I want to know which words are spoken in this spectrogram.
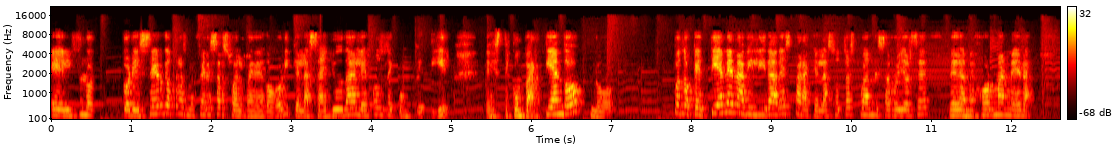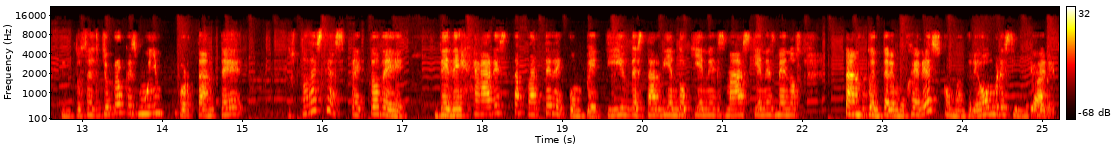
el florecer de otras mujeres a su alrededor y que las ayuda lejos de competir, este, compartiendo lo, pues lo que tienen habilidades para que las otras puedan desarrollarse de la mejor manera. Entonces yo creo que es muy importante pues, todo este aspecto de, de dejar esta parte de competir, de estar viendo quién es más, quién es menos, tanto entre mujeres como entre hombres y mujeres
